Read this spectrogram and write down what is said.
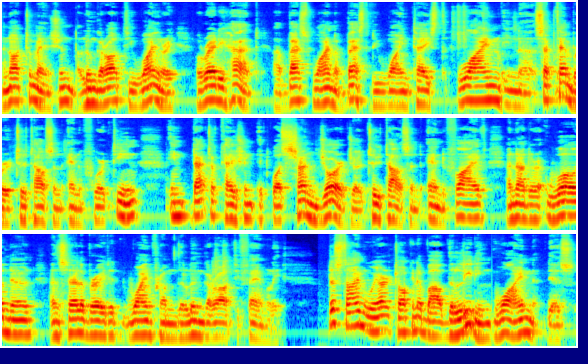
Not to mention Lungarotti winery already had a best wine, best wine taste wine in uh, September 2014. In that occasion, it was San Giorgio 2005, another well-known and celebrated wine from the Lungarotti family. This time we are talking about the leading wine, this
